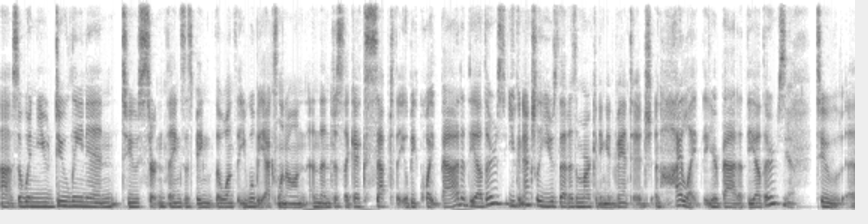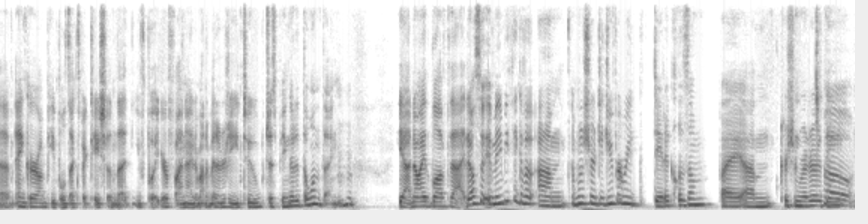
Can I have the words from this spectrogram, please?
Uh, so when you do lean in to certain things as being the ones that you will be excellent on, and then just like accept that you'll be quite bad at the others, you can actually use that as a marketing advantage and highlight that you're bad at the others Yeah. to um, anchor on people's expectation that you've put your finite amount of energy to just being good at the one thing. Yeah, no, I loved that. It also it made me think of a, um, I'm not sure. Did you ever read Dataclysm by um, Christian Rudder? The, Oh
